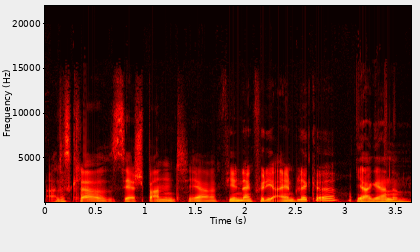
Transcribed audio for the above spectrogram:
Alles klar, sehr spannend. Ja, vielen Dank für die Einblicke. Ja, gerne.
